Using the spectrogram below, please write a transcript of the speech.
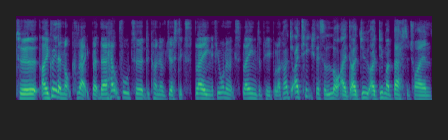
to. I agree they're not correct, but they're helpful to to kind of just explain. If you want to explain to people, like I, I teach this a lot. I, I do I do my best to try and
